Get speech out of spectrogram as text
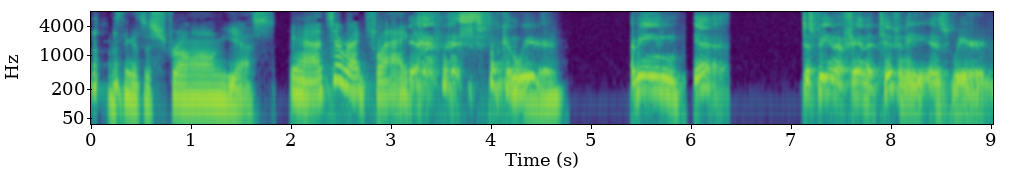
I think it's a strong yes. yeah, it's a red flag. Yeah. this is fucking weird. I mean, yeah. Just being a fan of Tiffany is weird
